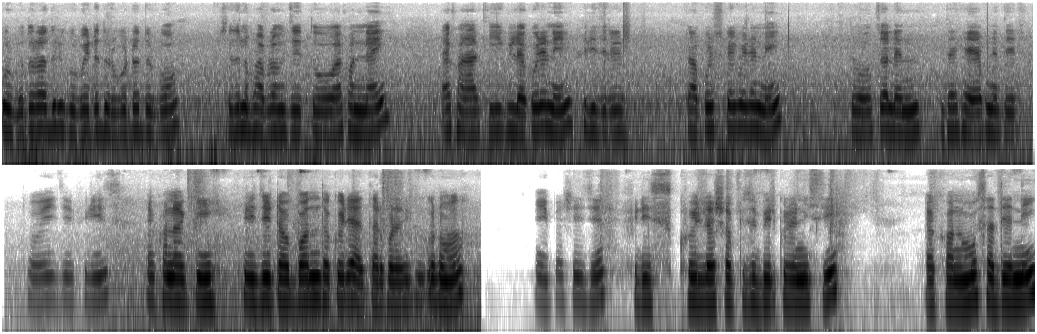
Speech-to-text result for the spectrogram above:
করব, দৌড়াদৌড়ি করব, এটা ধরবো, ওটা ধরবো। সেজন্য ভাবলাম যে তো এখন নাই। এখন আর কি এগুলো করে নেই, ফ্রিজের পরিষ্কার করে নেই। তো চলেন দেখাই আপনাদের। তো এই যে ফ্রিজ, এখন আর কি ফ্রিজটা বন্ধ করে তারপরে আর কি করব। এই পাশে যে ফ্রিজ খুললে সব কিছু বের করে নিছি। এখন মশা দিয়ে নিই,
